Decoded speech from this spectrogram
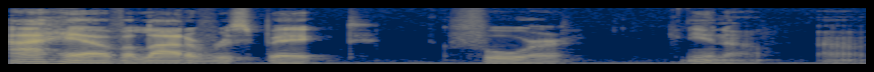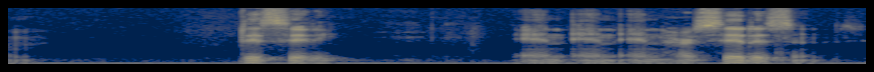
I have a lot of respect for, you know, um, this city and, and, and her citizens.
